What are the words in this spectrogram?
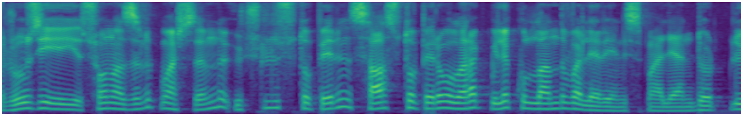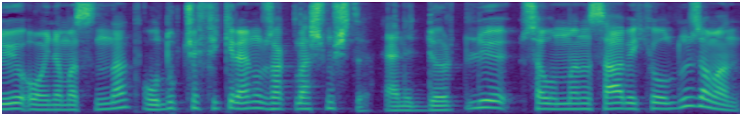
Rozier'i son hazırlık maçlarında üçlü stoperin sağ stoperi olarak bile kullandı Valerian İsmail. Yani dörtlüyü oynamasından oldukça fikren uzaklaşmıştı. Yani dörtlü savunmanın sağ beki olduğu zaman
